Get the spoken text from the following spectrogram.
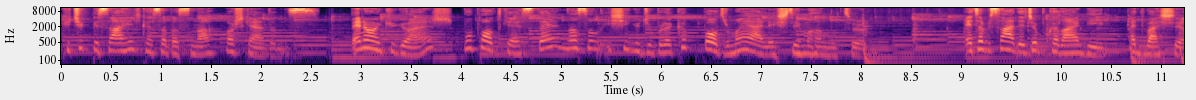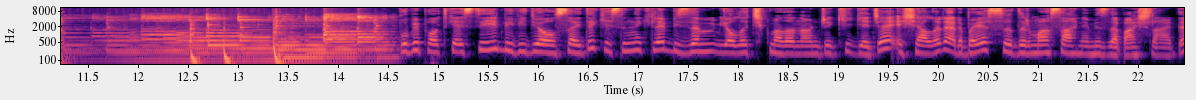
Küçük bir sahil kasabasına hoş geldiniz. Ben Öykü Güer. Bu podcast'te nasıl işi gücü bırakıp Bodrum'a yerleştiğimi anlatıyorum. E tabi sadece bu kadar değil. Hadi başlayalım. Bu bir podcast değil, bir video olsaydı kesinlikle bizim yola çıkmadan önceki gece eşyaları arabaya sığdırma sahnemizle başlardı.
